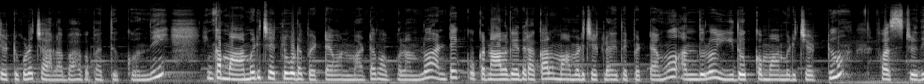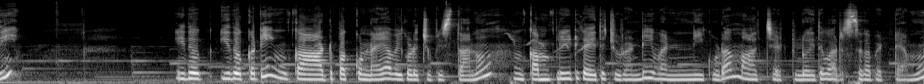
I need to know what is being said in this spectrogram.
చెట్టు కూడా చాలా బాగా బతుక్కుంది ఇంకా మామిడి చెట్లు కూడా పెట్టామన్నమాట మా పొలంలో. అంటే ఒక నాలుగైదు రకాల మామిడి చెట్లు అయితే పెట్టాము. అందులో ఇదొక్క మామిడి చెట్టు ఫస్ట్ది. ఇది ఇదొకటి ఇంకా అటుపక్క ఉన్నాయి అవి కూడా చూపిస్తాను. కంప్లీట్గా అయితే చూడండి ఇవన్నీ కూడా మా చెట్లు అయితే వరుసగా పెట్టాము.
